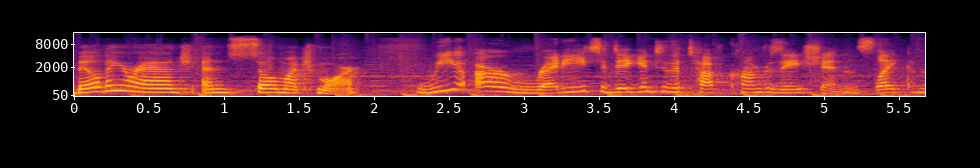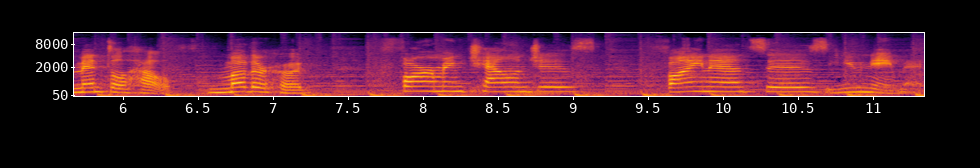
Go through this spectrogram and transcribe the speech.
building a ranch, and so much more. We are ready to dig into the tough conversations like mental health, motherhood, farming challenges, finances, you name it.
